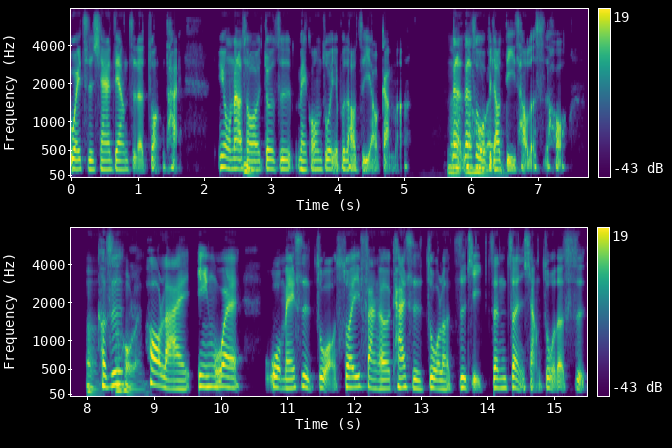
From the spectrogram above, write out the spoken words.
维持现在这样子的状态。因为我那时候就是没工作，也不知道自己要干嘛。那那是我比较低潮的时候。嗯。可是后来，因为我没事做，所以反而开始做了自己真正想做的事。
